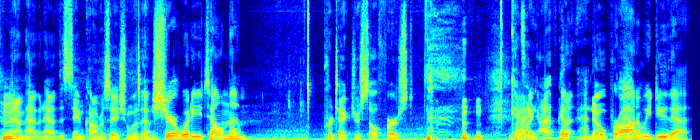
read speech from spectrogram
Hmm. and I'm having to have the same conversation with them. Sure. What are you telling them? Protect yourself first. It's like I've got What- no problem. How do we do that?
